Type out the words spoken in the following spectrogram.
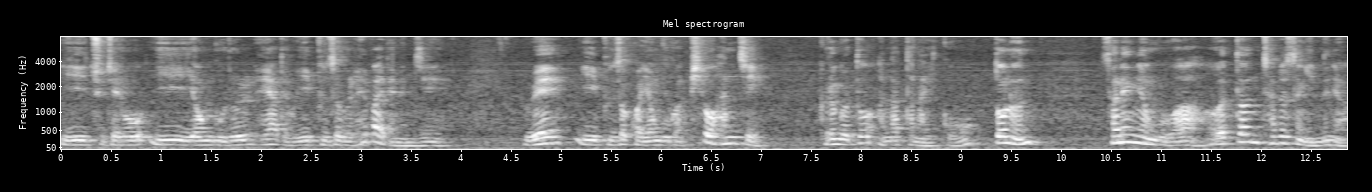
이 주제로 이 연구를 해야 되고 이 분석을 해봐야 되는지 왜 이 분석과 연구가 필요한지 그런 것도 안 나타나 있고 또는 선행 연구와 어떤 차별성이 있느냐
